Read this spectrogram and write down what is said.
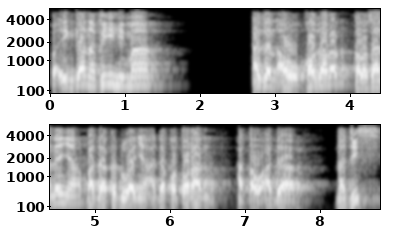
Fa in kana fihi ma azan au qadaran, kalau seandainya pada keduanya ada kotoran atau ada najis,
